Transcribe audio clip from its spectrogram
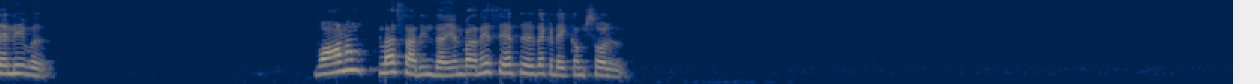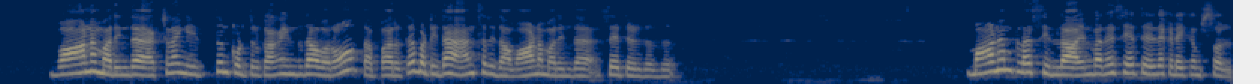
தெளிவு. வானம் பிளஸ் அறிந்த என்பதனை சேர்த்து எழுத கிடைக்கும் சொல். வானம் அறிந்த. ஆக்சுவலாக இங்கே இத்துன்னு கொடுத்துருக்காங்க. இந்த தான் வரும். தப்பாக இருக்குது பட் இதான் ஆன்சர் இதான் வானம் அறிந்த. சேர்த்து எழுதுறது. மானம் பிளஸ் இல்லா என்பதை சேர்த்து எழுத கிடைக்கும் சொல்.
